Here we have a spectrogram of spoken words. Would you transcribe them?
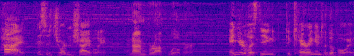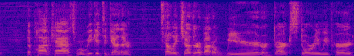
Hi, this is Jordan Shively, And I'm Brock Wilbur. and you're listening to Caring Into the Void, the podcast where we get together, tell each other about a weird or dark story we've heard,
